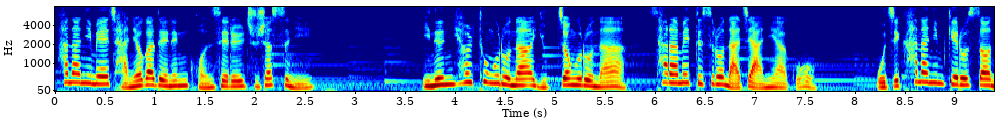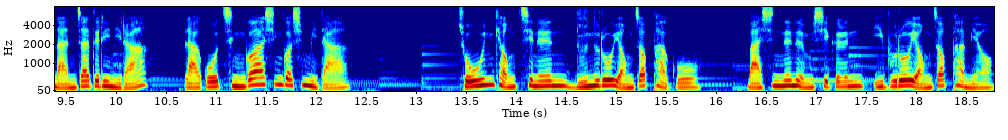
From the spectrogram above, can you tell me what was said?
하나님의 자녀가 되는 권세를 주셨으니 이는 혈통으로나 육정으로나 사람의 뜻으로 나지 아니하고 오직 하나님께로서 난 자들이니라 라고 증거하신 것입니다. 좋은 경치는 눈으로 영접하고 맛있는 음식은 입으로 영접하며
